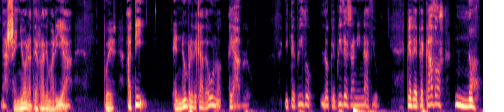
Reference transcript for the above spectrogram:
la señora de Radio María. Pues a ti, en nombre de cada uno, te hablo. Y te pido lo que pide San Ignacio, que de pecados no,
